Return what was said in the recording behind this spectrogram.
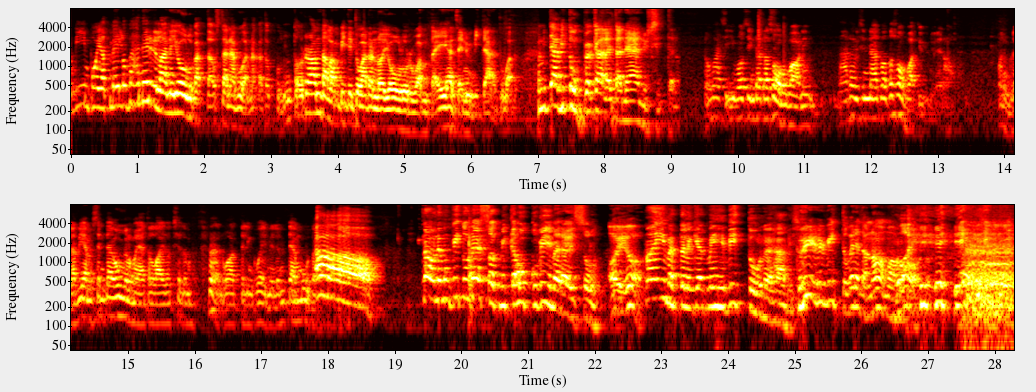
No niin pojat, meillä on vähän erilainen joulukattaus tänä vuonna. Kato, kun toi Rantalan piti tuoda noin jouluruoan, mutta eihän se nyt mitään tuoda. No mitä vitun pökäleitä nää nyt sitten? No mä siivosin tätä sohvaa, niin mä löysin nää tuolta sohvatyynyjen alta. Mä olin kyllä viemässä niitä ongelmajätelaitokselle, mutta mä en ajattelin, kun ei meillä mitään muuta. Aa! Nää on ne mun vitun essot, mitkä hukku viime reissulla. Oi joo. Mä ihmettelinkin, että mihin vittuun ne hävis. Hyi vittu, vedetään naamaa vai?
